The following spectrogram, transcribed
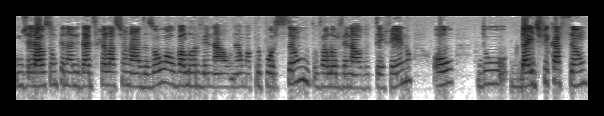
Em geral, são penalidades relacionadas ou ao valor venal, né, uma proporção do valor venal do terreno, ou do, da edificação,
